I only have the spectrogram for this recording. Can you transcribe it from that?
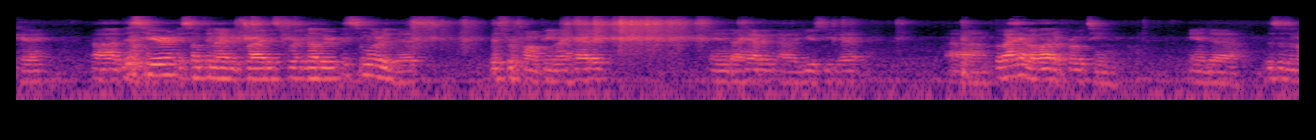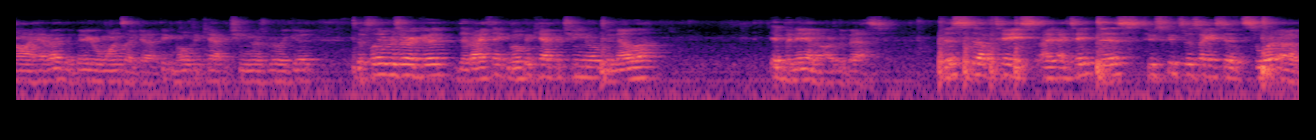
Okay? Uh, this here is something I haven't tried. It's for another, it's similar to this. This for pumping. I had it, and I haven't uh, used it yet. Um, but I have a lot of protein, and uh, this isn't all I have. I have the bigger ones, like uh, I think mocha cappuccino is really good. The flavors are good. That I think mocha cappuccino, vanilla, and banana are the best. This stuff tastes. I, I take this, two scoops of this, like I said, soy, uh,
